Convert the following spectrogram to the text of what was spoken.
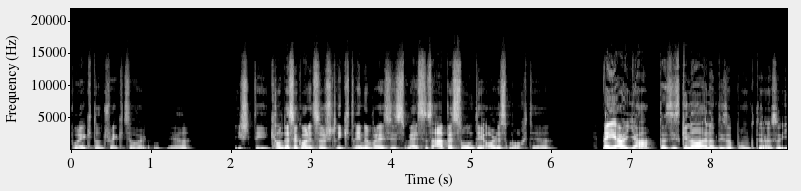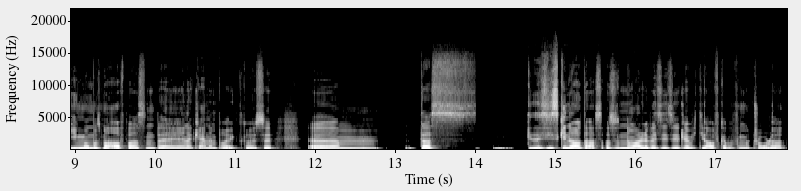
Projekt on track zu halten. Ja. Ich, ich kann das ja gar nicht so strikt trennen, weil es ist meistens eine Person, die alles macht. Ja. Naja, ja, das ist genau einer dieser Punkte. Also irgendwo muss man aufpassen bei einer kleinen Projektgröße. Ähm, das, das ist genau das. Also normalerweise ist ja, glaube ich, die Aufgabe vom Controller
